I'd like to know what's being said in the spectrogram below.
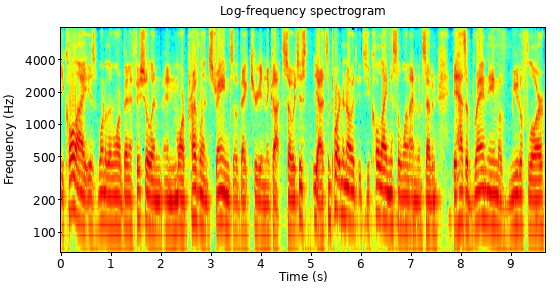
E. coli is one of the more beneficial and, and more prevalent strains of bacteria in the gut. So it's just, yeah, it's important to know it, it's E. coli Nissle 1917. It has a brand name of Mutaflor,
